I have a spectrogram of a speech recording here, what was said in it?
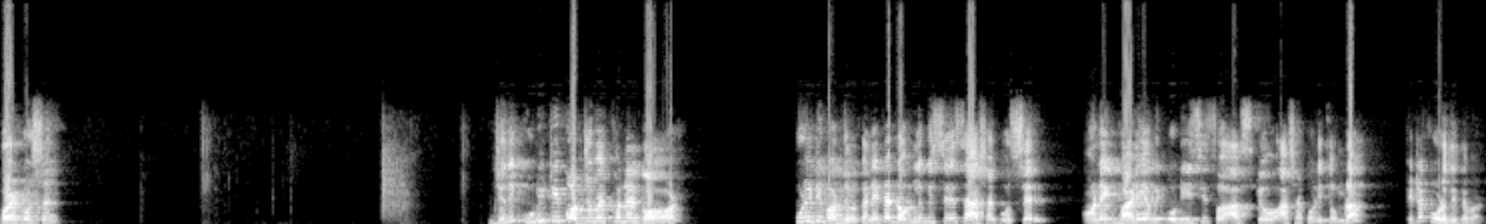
পরের কোশ্চেন যদি কুড়িটি পর্যবেক্ষণের গড়, কুড়িটি পর্যবেক্ষণ, এটা ডব্লিউবিসিএস এ আশা করছেন অনেকবারই আমি করিয়েছি তো আজকেও আশা করি তোমরা এটা করে দিতে পারো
